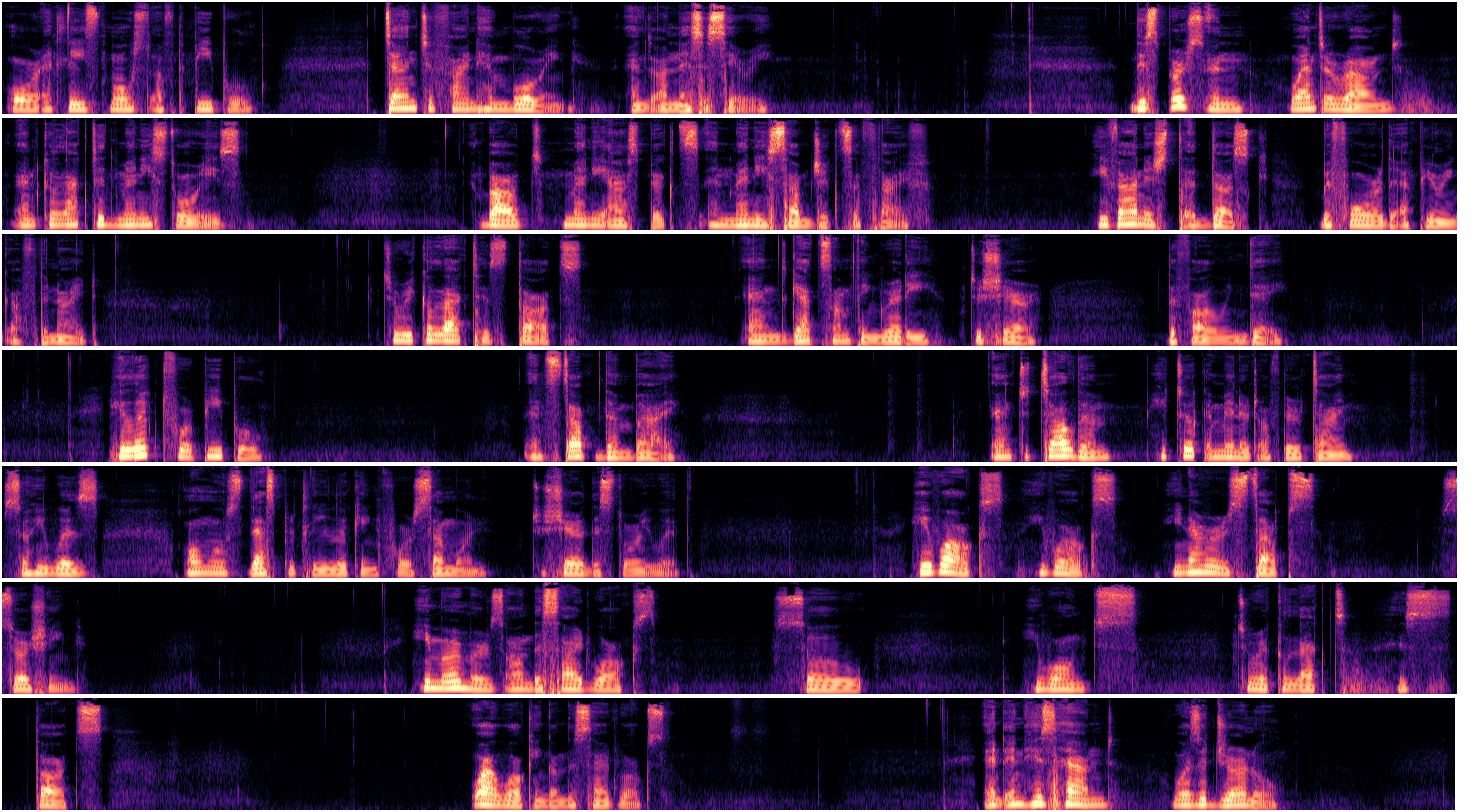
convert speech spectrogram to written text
or at least most of the people, tend to find him boring and unnecessary. This person went around and collected many stories about many aspects and many subjects of life. He vanished at dusk before the appearing of the night to recollect his thoughts and get something ready to share the following day. He looked for people and stopped them by. And to tell them, he took a minute of their time. So he was almost desperately looking for someone to share the story with. He walks, he walks, he never stops, searching. He murmurs on the sidewalks, so he wants to recollect his thoughts while walking on the sidewalks. And in his hand was a journal.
